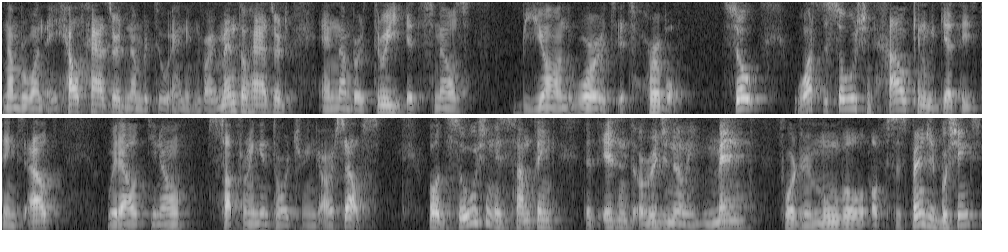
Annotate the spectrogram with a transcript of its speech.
number one a health hazard, number two an environmental hazard and number three it smells beyond words. It's horrible. So what's the solution? How can we get these things out? Without, you know, suffering and torturing ourselves? Well, the solution is something that isn't originally meant for the removal of suspension bushings,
